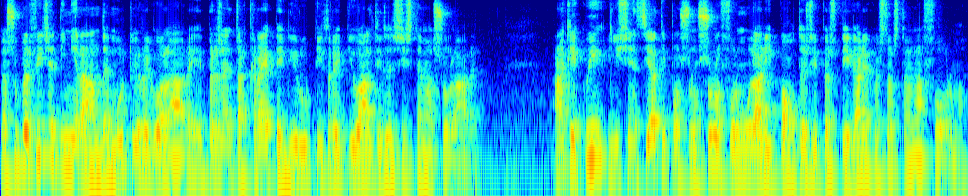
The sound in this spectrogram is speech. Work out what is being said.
La superficie di Miranda è molto irregolare e presenta crepe e dirupi tra i più alti del Sistema Solare. Anche qui gli scienziati possono solo formulare ipotesi per spiegare questa strana forma.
